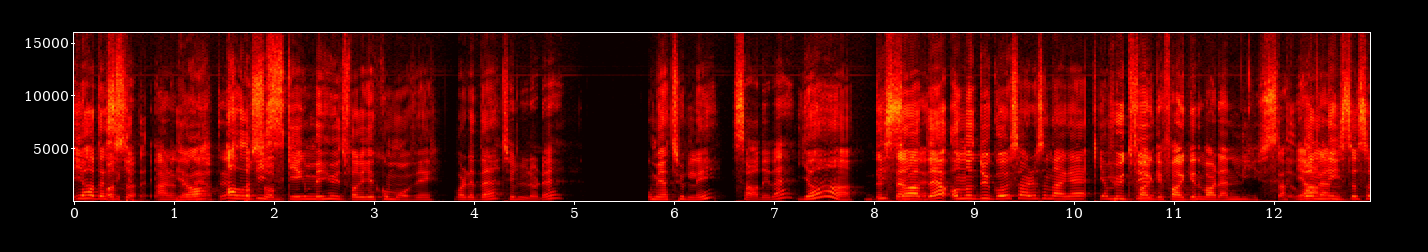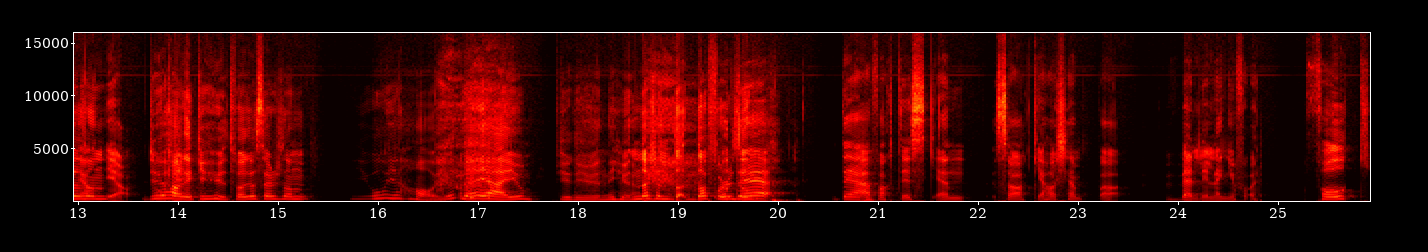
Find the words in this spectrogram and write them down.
Ja, det er Også- sikkert Er det det Ja, det heter? alle Også- fisker med hudfarge kom over. Var det det? Tuller du? Om jeg tuller? Sa de det? Ja, de Det sa det. Og når du går, så er det sånn derre ja, Hudfargefargen var den lyse. Ja. var Den- lyse, så sånn Ja. Du okay. har ikke hudfarge, og så er det sånn Jo, jeg har jo det. Jeg er jo brun i huden. Sånn, da, da får Og du det, sånn det er faktisk en sak jeg har kjempa veldig lenge for. Folk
